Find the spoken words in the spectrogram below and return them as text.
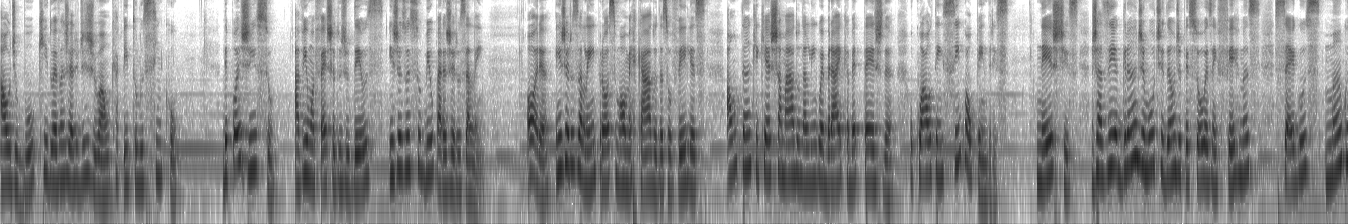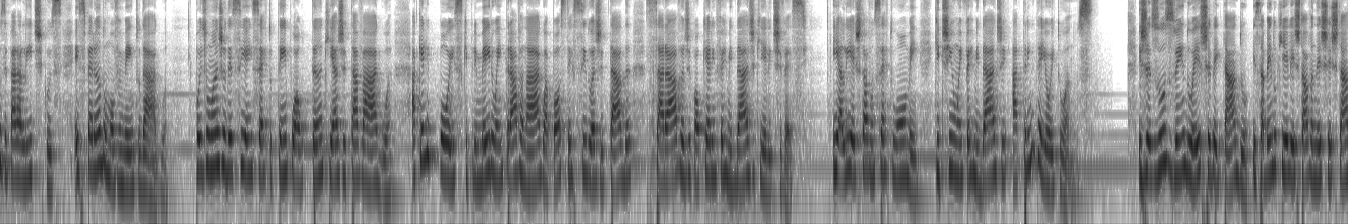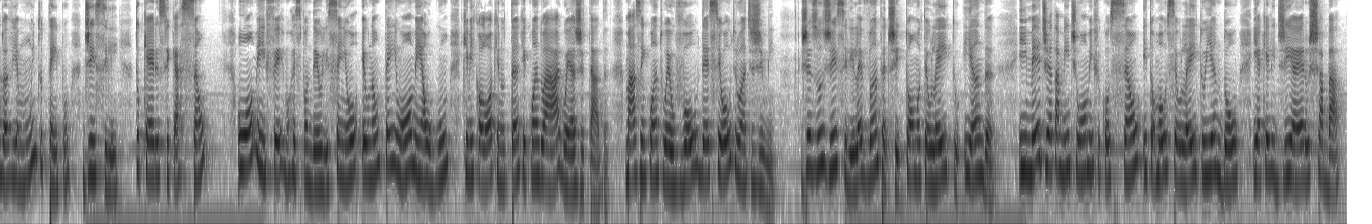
Audiobook do Evangelho de João, capítulo 5. Depois disso, havia uma festa dos judeus e Jesus subiu para Jerusalém. Ora, em Jerusalém, próximo ao mercado das ovelhas, há um tanque que é chamado na língua hebraica Betesda, o qual tem cinco alpendres. Nestes jazia grande multidão de pessoas enfermas, cegos, mancos e paralíticos, esperando o movimento da água. Pois um anjo descia em certo tempo ao tanque e agitava a água. Aquele, pois, que primeiro entrava na água após ter sido agitada, sarava de qualquer enfermidade que ele tivesse. E ali estava um certo homem que tinha uma enfermidade há 38 anos. E Jesus, vendo este deitado e sabendo que ele estava neste estado havia muito tempo, disse-lhe: Tu queres ficar são? O homem enfermo respondeu-lhe: Senhor, eu não tenho homem algum que me coloque no tanque quando a água é agitada, mas enquanto eu vou, desce outro antes de mim. Jesus disse-lhe: Levanta-te, toma o teu leito e anda. E imediatamente o homem ficou são e tomou o seu leito e andou, e aquele dia era o Shabá.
